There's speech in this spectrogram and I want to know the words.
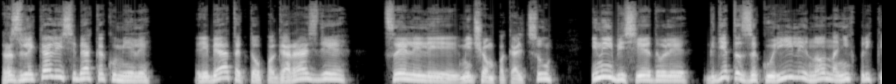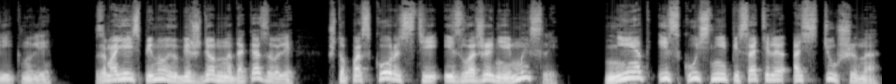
Развлекали себя как умели. Ребята, кто погораздее, целили мечом по кольцу, иные беседовали, где-то закурили, но на них прикрикнули. За моей спиной убежденно доказывали, что по скорости изложения мысли нет искуснее писателя Остюшина.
